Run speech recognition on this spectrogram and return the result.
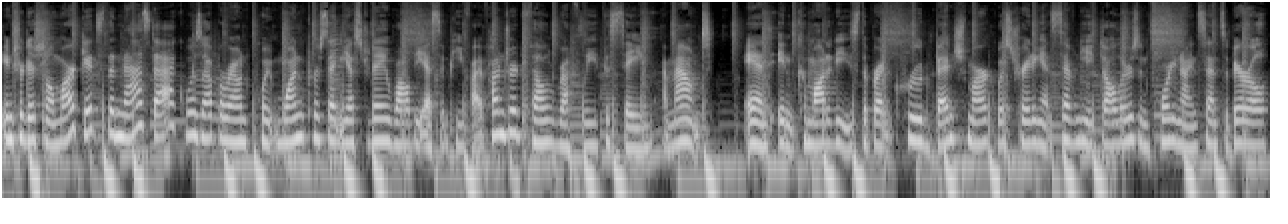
In traditional markets, the Nasdaq was up around 0.1% yesterday, while the S&P 500 fell roughly the same amount. And in commodities, the Brent crude benchmark was trading at $78.49 a barrel.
